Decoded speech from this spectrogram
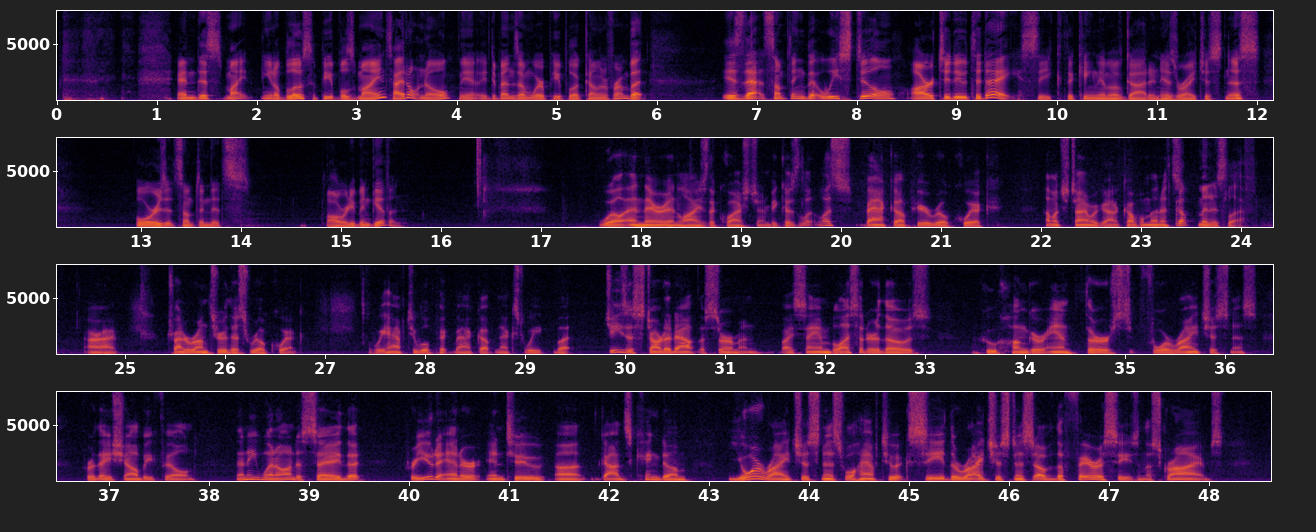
and this might, you know, blow some people's minds. I don't know. it depends on where people are coming from, but is that something that we still are to do today? Seek the kingdom of God and his righteousness, or is it something that's already been given? Well, and therein lies the question. Because let, us back up here real quick. How much time we got? A couple minutes. A couple minutes left. All right. Try to run through this real quick. If we have to, we'll pick back up next week. But Jesus started out the sermon by saying, Blessed are those who hunger and thirst for righteousness, for they shall be filled. Then he went on to say that for you to enter into uh, God's kingdom, your righteousness will have to exceed the righteousness of the Pharisees and the scribes.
